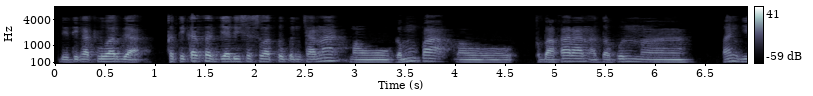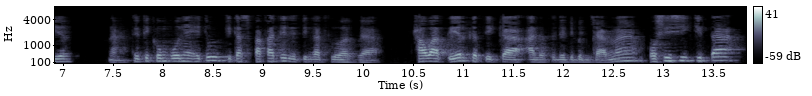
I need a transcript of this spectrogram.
di tingkat keluarga. Ketika terjadi sesuatu bencana, mau gempa, mau kebakaran ataupun banjir, nah titik kumpulnya itu kita sepakati di tingkat keluarga. Khawatir ketika ada terjadi bencana, posisi kita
